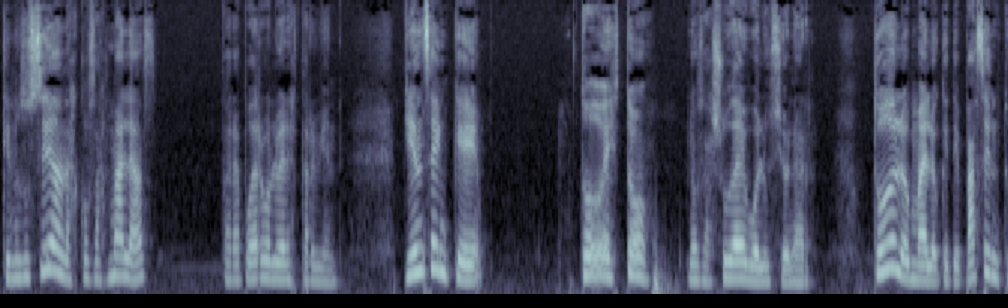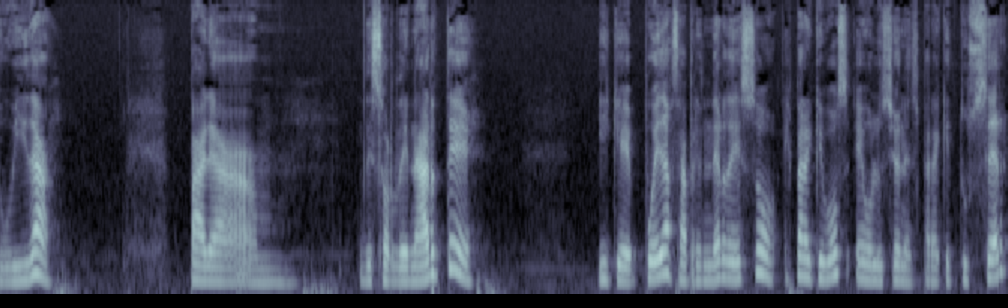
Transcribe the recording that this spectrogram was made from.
que nos sucedan las cosas malas para poder volver a estar bien. Piensen que todo esto nos ayuda a evolucionar. Todo lo malo que te pase en tu vida para mm, desordenarte y que puedas aprender de eso es para que vos evoluciones, para que tu ser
